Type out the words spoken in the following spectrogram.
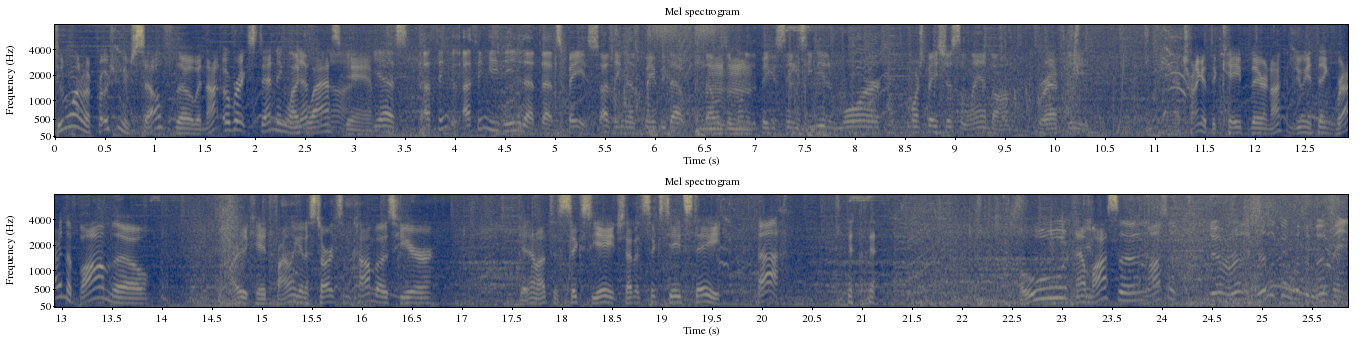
Doing a lot of approaching himself though, but not overextending like Definitely last not. game. Yes, I think I think he needed that, that space. I think that's maybe that that was Mhm. one of the biggest things. He needed more more space just to land on for FD. Yeah, trying to get the cape there, not going to do anything. Grabbing the bomb though. Mario Kid finally going to start some combos here. Getting him up to 68, set at 68 state. Ah, Oh, now Masa. also doing really really good with the movement,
